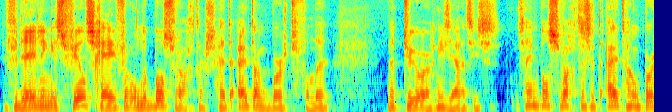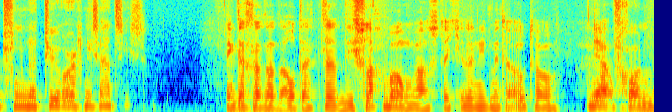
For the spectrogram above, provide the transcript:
De verdeling is veel schever onder boswachters, het uithangbord van de natuurorganisaties. Zijn boswachters het uithangbord van de natuurorganisaties? Ik dacht dat dat altijd eh, die slagboom was. Dat je er niet met de auto... Ja, of gewoon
